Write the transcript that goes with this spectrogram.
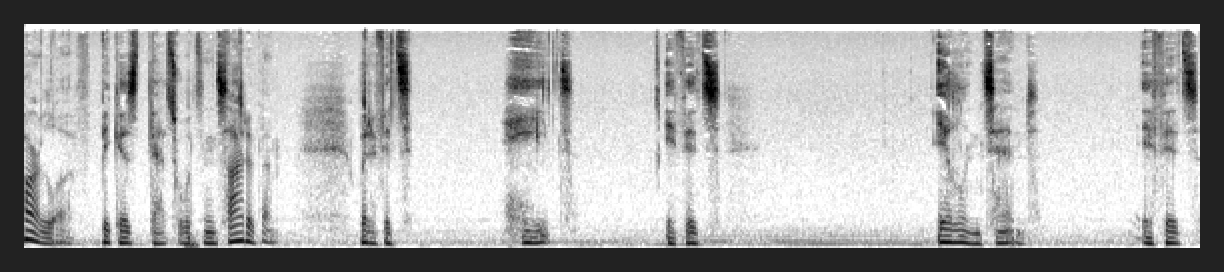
are love because that's what's inside of them. But if it's hate, if it's ill intent, if it's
